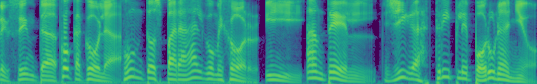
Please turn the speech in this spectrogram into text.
Presenta Coca-Cola, juntos para algo mejor. Y Antel, gigas triple por un año.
